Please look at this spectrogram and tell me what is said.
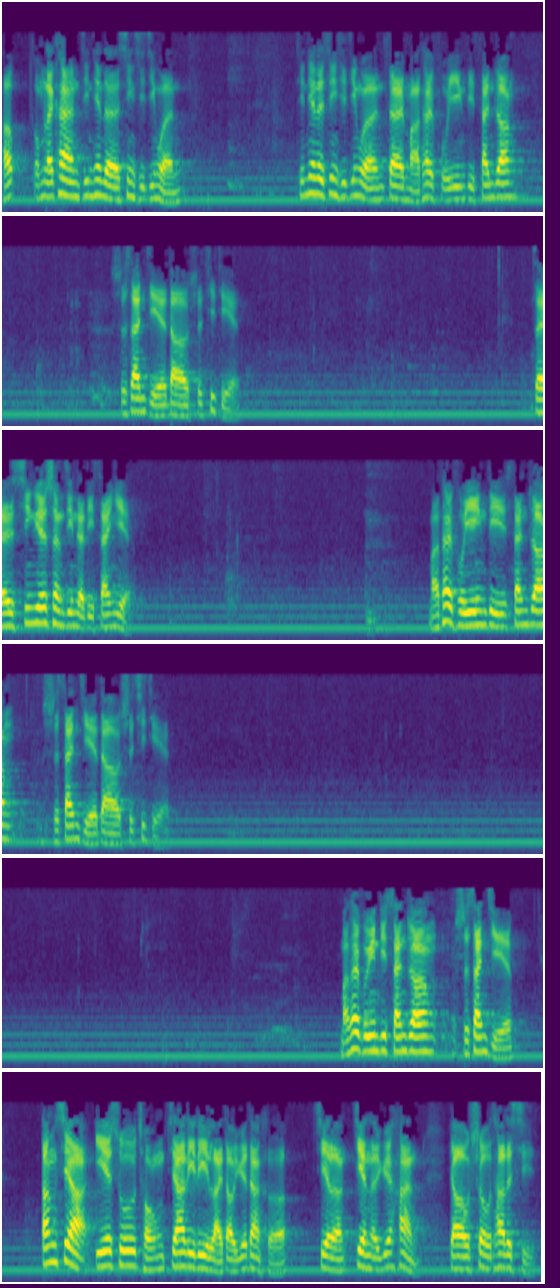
好，我们来看今天的信息经文。今天的信息经文在马太福音第三章十三节到十七节，在新约圣经的第三页。马太福音第三章十三节到十七节。马太福音第三章十三节，当下耶稣从加利利来到约旦河，见了见了约翰，要受他的洗。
